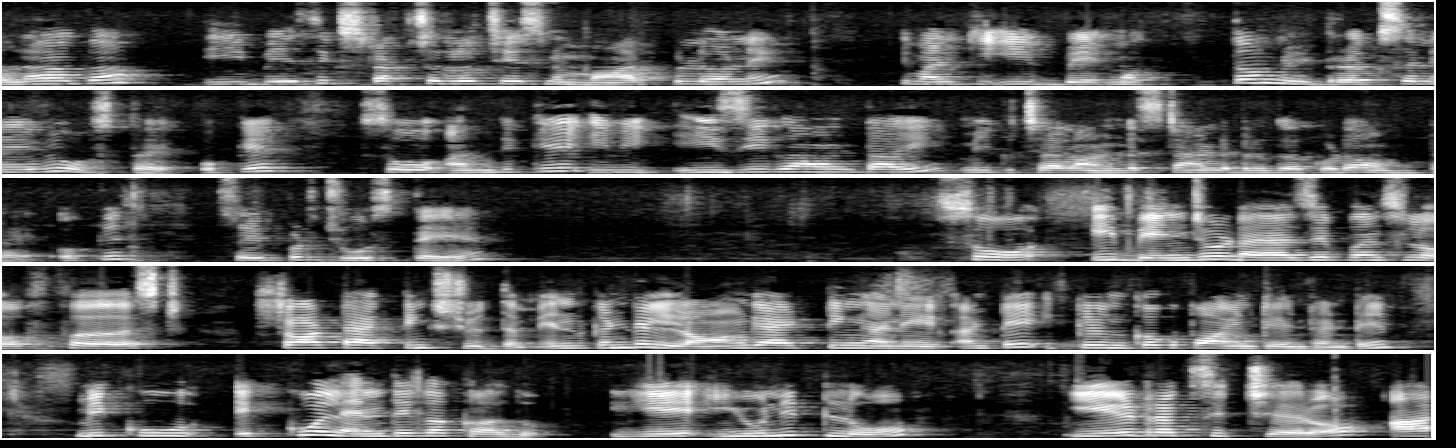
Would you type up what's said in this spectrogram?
అలాగా ఈ బేసిక్ స్ట్రక్చర్లో చేసిన మార్పులోనే మనకి ఈ బే మొత్తం ఈ డ్రగ్స్ అనేవి వస్తాయి ఓకే? సో అందుకే ఇవి ఈజీగా ఉంటాయి మీకు చాలా అండర్స్టాండబుల్గా కూడా ఉంటాయి ఓకే? సో ఇప్పుడు చూస్తే సో ఈ బెంజో డయాజిపన్స్లో ఫస్ట్ షార్ట్ యాక్టింగ్స్ చూద్దాం. ఎందుకంటే లాంగ్ యాక్టింగ్ అనే అంటే ఇక్కడ ఇంకొక పాయింట్ ఏంటంటే మీకు ఎక్కువ లెంతీగా కాదు ఏ యూనిట్లో ఏ డ్రగ్స్ ఇచ్చారో ఆ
